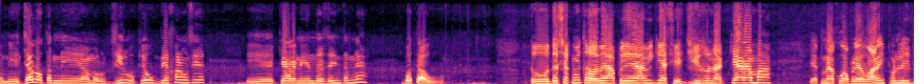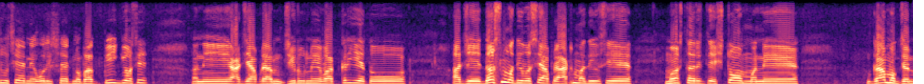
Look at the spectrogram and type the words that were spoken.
અને ચાલો તમને અમારું જીરું કેવું દેખાણું છે, એ ક્યારાની અંદર જઈને તમને બતાવવું તો દર્શક મિત્રો, હવે આપણે આવી ગયા છીએ જીરોના ક્યારામાં. એક નાકું આપણે વાળી પણ લીધું છે અને ઓલી સાઈડનો ભાગ પી ગયો છે. અને આજે આપણે આમ જીરુની વાત કરીએ તો આજે દસમો દિવસ છે, આપણે આઠમા દિવસે મસ્ત રીતે સ્ટોમ અને ગ્રામકજન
